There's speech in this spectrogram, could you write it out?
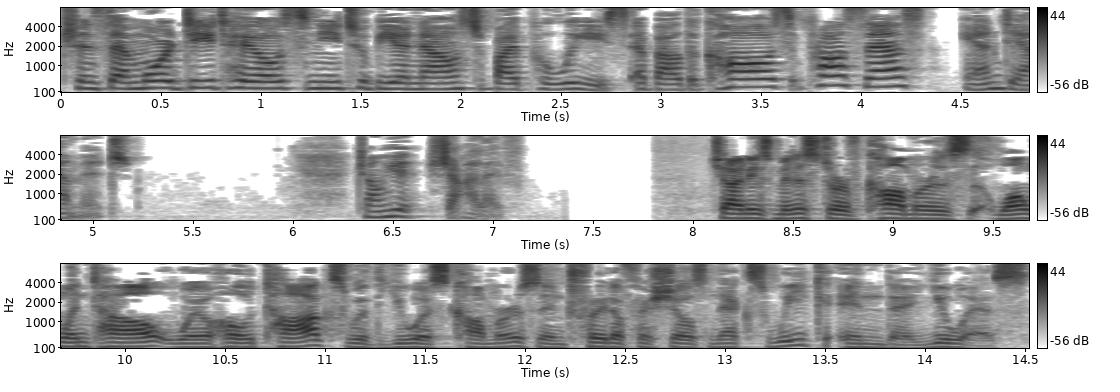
Chen said more details need to be announced by police about the cause, process, and damage. 张悦，上海 Live。Chinese Minister of Commerce Wang Wentao will hold talks with U.S. commerce and trade officials next week in the U.S.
